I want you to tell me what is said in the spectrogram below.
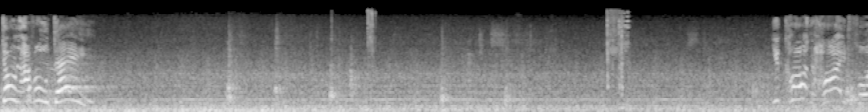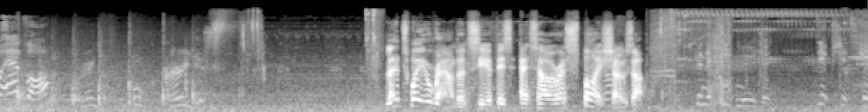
Don't have all day! You can't hide forever! Let's wait around and see if this SIRS spy shows up. Gonna keep moving. Dipshit's here.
